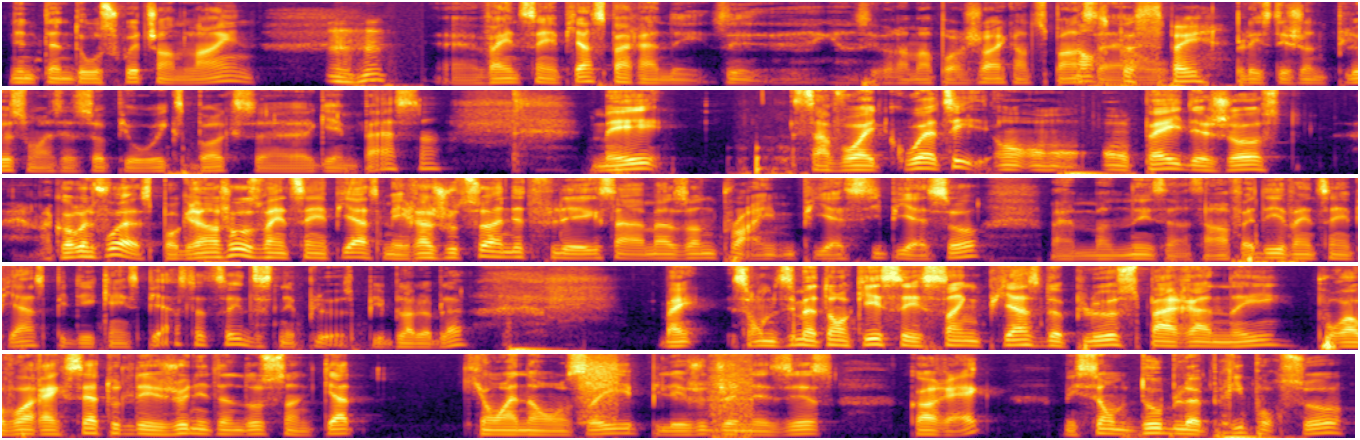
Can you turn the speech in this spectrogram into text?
Nintendo Switch Online. Mhm. Euh, 25$ par année. C'est vraiment pas cher quand tu penses à- au. PlayStation Plus, ouais, c'est ça, puis au Xbox euh, Game Pass. hein. Mais ça va être quoi? Tu sais, on, on- on paye déjà. Encore une fois, c'est pas grand-chose, 25$, mais rajoute ça à Netflix, à Amazon Prime, puis à ci, puis à ça. Ben, à un moment donné, ça, ça en fait des 25$, puis des 15$, là, tu sais, Disney Plus, puis blablabla. Ben, si on me dit, mettons, OK, c'est 5$ de plus par année pour avoir accès à tous les jeux Nintendo 64 qui ont annoncé, puis les jeux de Genesis, correct. Mais si on me double le prix pour ça,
